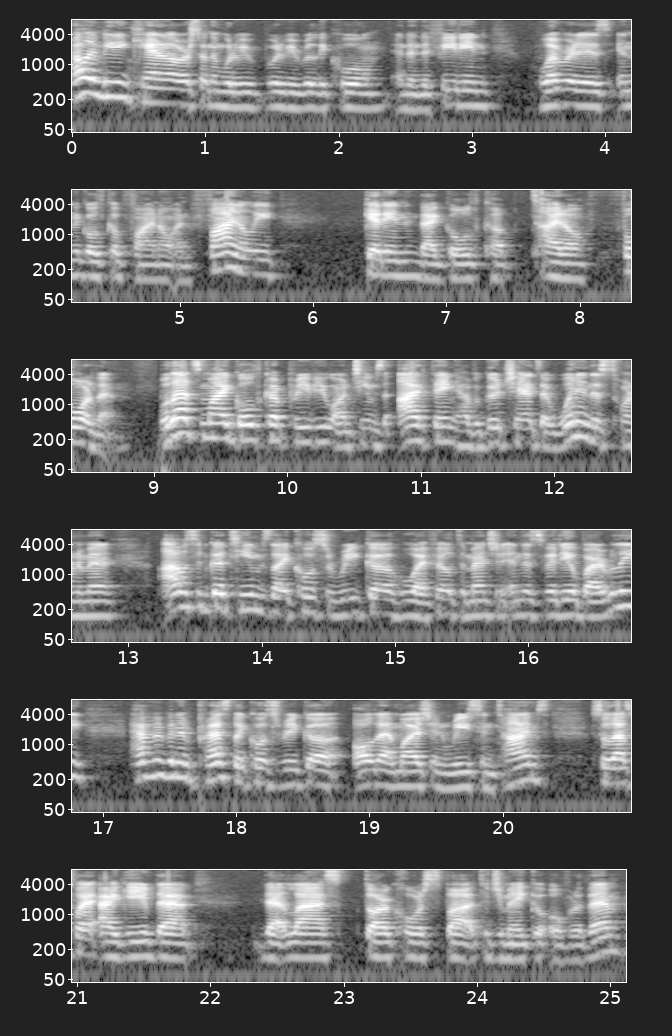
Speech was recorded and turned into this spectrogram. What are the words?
Probably meeting Canada or something would be, would be really cool. And then defeating whoever it is in the Gold Cup final. And finally, getting that Gold Cup title for them. Well, that's my Gold Cup preview on teams I think have a good chance at winning this tournament. Obviously, we've got teams like Costa Rica, who I failed to mention in this video, but I really haven't been impressed by Costa Rica all that much in recent times. So that's why I gave that that last dark horse spot to Jamaica over them.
